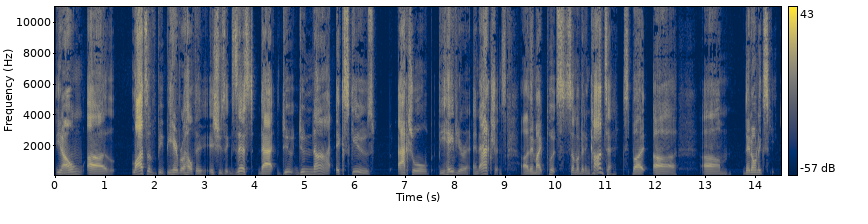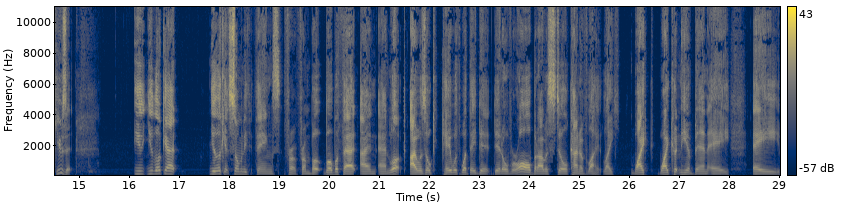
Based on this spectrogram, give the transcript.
You know, uh, lots of behavioral health issues exist that do do not excuse actual behavior and actions. Uh, they might put some of it in context, but uh, um, they don't excuse it. You you look at you look at so many things from from Bo- Boba Fett, and and look, I was okay with what they did did overall, but I was still kind of like like why why couldn't he have been a a,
